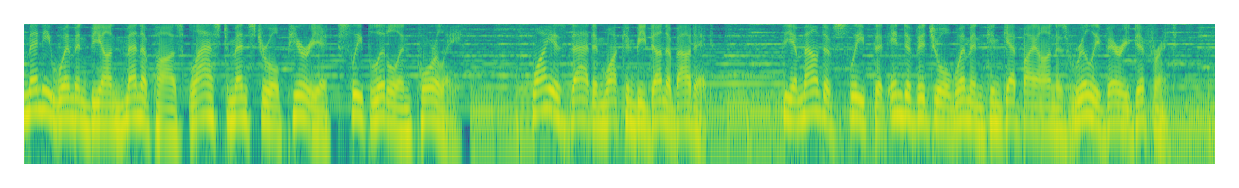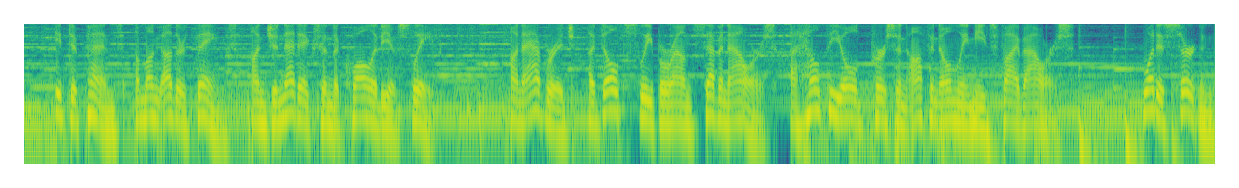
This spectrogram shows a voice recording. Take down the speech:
Many women beyond menopause, last menstrual period, sleep little and poorly. Why is that and what can be done about it? The amount of sleep that individual women can get by on is really very different. It depends, among other things, on genetics and the quality of sleep. On average, adults sleep around 7 hours, a healthy old person often only needs 5 hours. What is certain,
